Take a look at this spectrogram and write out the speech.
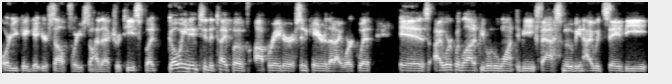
or you could get yourself where you still have the expertise. But going into the type of operator or syndicator that I work with is I work with a lot of people who want to be fast moving. I would say the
